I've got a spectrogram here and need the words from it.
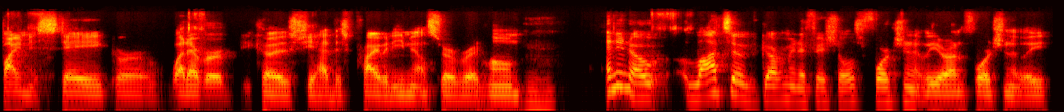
by mistake or whatever because she had this private email server at home. Mm-hmm. And, you know, lots of government officials, fortunately or unfortunately,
